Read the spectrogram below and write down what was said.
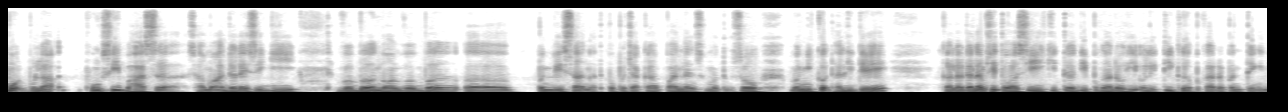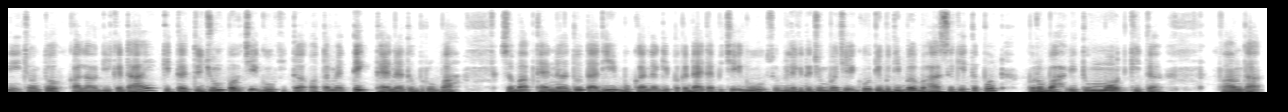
Mode pula fungsi bahasa. Sama ada dari segi verbal non verbal uh, penulisan ataupun percakapan dan semua tu. So mengikut holiday kalau dalam situasi kita dipengaruhi oleh tiga perkara penting ini. Contoh kalau di kedai kita terjumpa cikgu kita automatic tenor tu berubah. Sebab tenor tu tadi bukan lagi pekedai tapi cikgu. So bila kita jumpa cikgu tiba-tiba bahasa kita pun berubah. Itu mode kita Faham tak?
